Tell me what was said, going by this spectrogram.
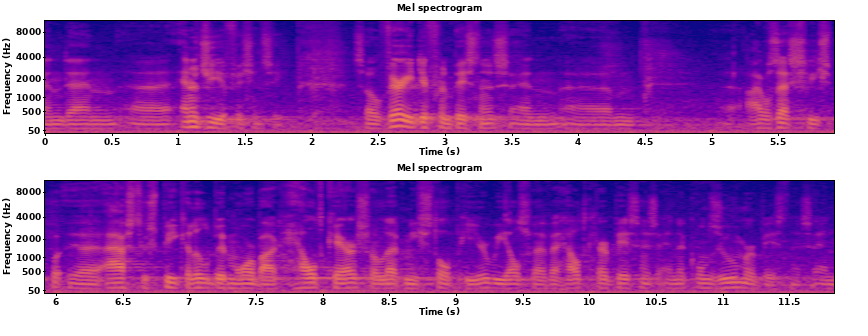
and then uh, energy efficiency. So very different business, and um, I was actually uh, asked to speak a little bit more about healthcare, so let me stop here. We also have a healthcare business and a consumer business. And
